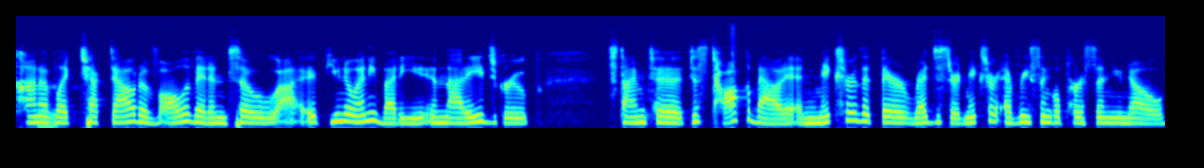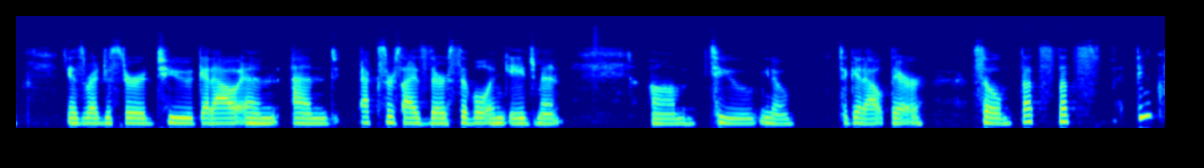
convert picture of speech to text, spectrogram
kind of like checked out of all of it. And so uh, if you know anybody in that age group it's time to just talk about it and make sure that they're registered. Make sure every single person you know is registered to get out and and exercise their civil engagement um, to you know to get out there. So that's that's I think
